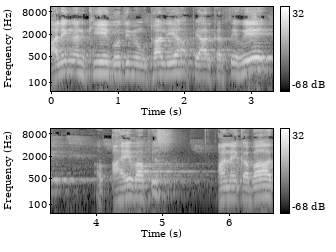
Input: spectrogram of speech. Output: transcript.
आलिंगन किए, गोदी में उठा लिया, प्यार करते हुए, अब आए वापस। आने का बाद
